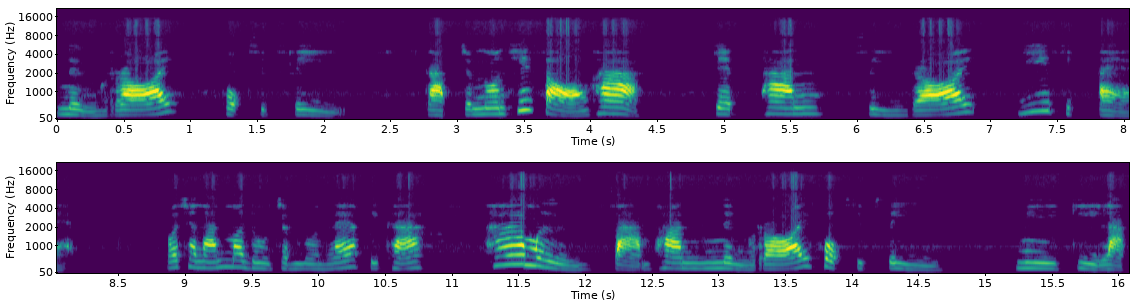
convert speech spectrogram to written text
164 กับจำนวนที่สองค่ะ 7,428 เพราะฉะนั้นมาดูจำนวนแรกสิคะ 53,164 มีกี่หลัก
